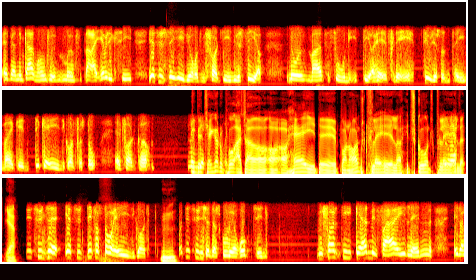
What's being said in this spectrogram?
at man engang må, må... Nej, jeg vil ikke sige. Jeg synes, det er helt i orden, hvis folk de investerer noget meget personligt i det at have et flag. Det vil jeg sådan tage i mig igen. Det kan jeg egentlig godt forstå, at folk gør. Men hvad tænker du på? Altså at, at, at have et øh, Bornholmsk flag, eller et skånsk flag? Ja. Eller, ja. Det synes jeg, jeg synes, det forstår jeg egentlig godt. Mm. Og det synes jeg, der skulle være rum til. Hvis folk de gerne vil fejre et eller andet, eller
